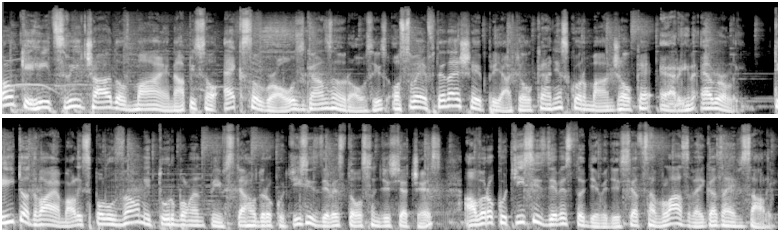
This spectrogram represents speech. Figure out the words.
Veľký hit Sweet Child of Mine napísal Axel Rose Guns N' Roses o svojej vtedajšej priateľke a neskôr manželke Erin Everly. Títo dvaja mali spolu veľmi turbulentný vzťah od roku 1986 a v roku 1990 sa v Las Vegas aj vzali.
